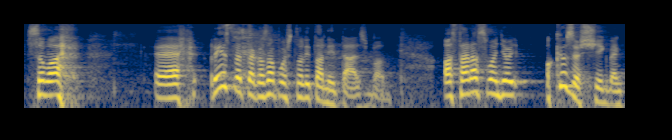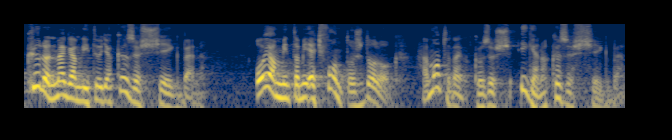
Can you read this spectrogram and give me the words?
Szóval eh, részt vettek az apostoli tanításban. Aztán azt mondja, hogy a közösségben, külön megemlíti, hogy a közösségben. Olyan, mint ami egy fontos dolog. Hát mondhatnánk a közösség. Igen, a közösségben.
